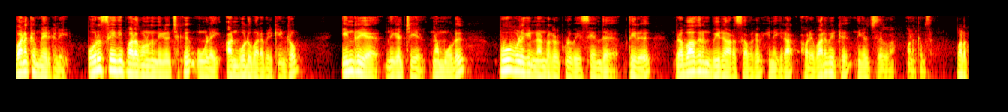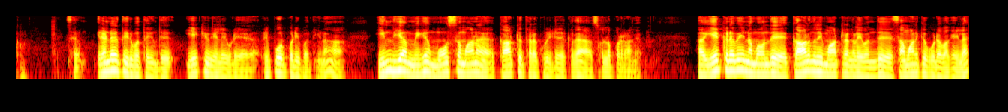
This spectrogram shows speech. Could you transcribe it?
வணக்கம் நேர்களே. ஒரு செய்தி பாலகுணங்க நிகழ்ச்சிக்கு உங்களை அன்போடு வரவேற்கின்றோம். இன்றைய நிகழ்ச்சியில் நம்மோடு பூவுலகின் நண்பர்கள் குழுவை சேர்ந்த திரு பிரபாகரன் வீர அரசு அவர்கள் இணைகிறார். அவரை வரவேற்று நிகழ்ச்சி செல்லலாம். வணக்கம் சார். வணக்கம். சார் இரண்டாயிரத்தி இருபத்தைந்து ஏக்யூஎல்ஐயுடைய ரிப்போர்ட் படி பார்த்தீங்கன்னா இந்தியா மிக மோசமான காற்று தர குறியீட்டில் இருக்கதா சொல்லப்படுறாங்க. ஏற்கனவே நம்ம வந்து காலநிலை மாற்றங்களை வந்து சமாளிக்கக்கூடிய வகையில்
